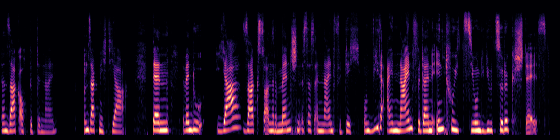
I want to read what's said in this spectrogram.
dann sag auch bitte Nein. Und sag nicht Ja. Denn wenn du Ja sagst zu anderen Menschen, ist das ein Nein für dich und wieder ein Nein für deine Intuition, die du zurückstellst.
